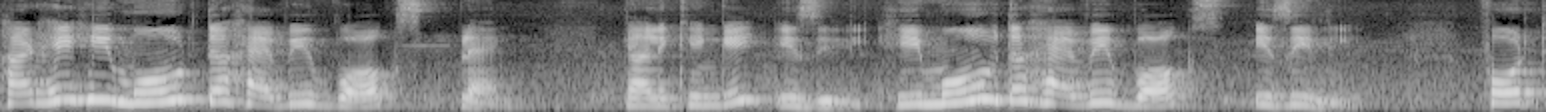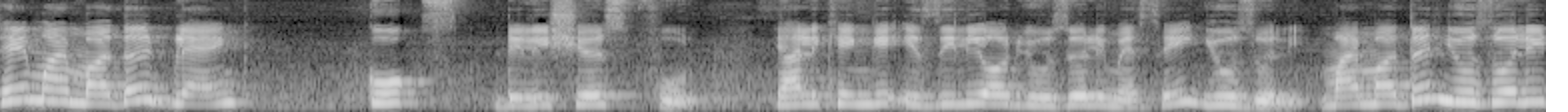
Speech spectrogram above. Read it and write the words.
third है he move the heavy box blank यहाँ लिखेंगे easily he move the heavy box easily fourth है my mother blank cooks delicious food यहाँ लिखेंगे इजीली और यूजुअली में से usually my mother usually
